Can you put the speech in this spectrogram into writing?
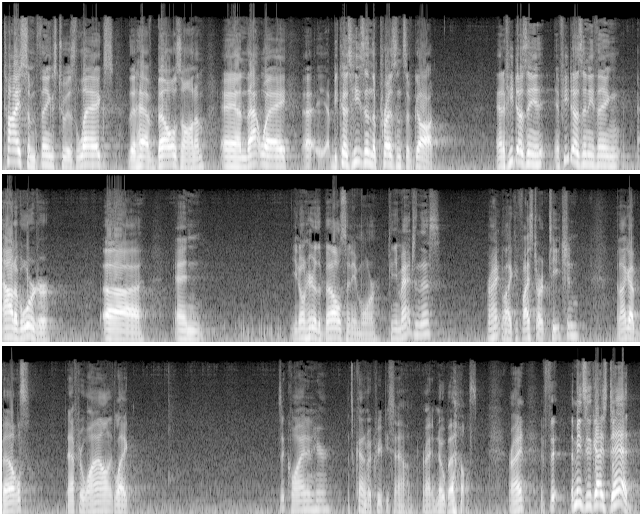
tie some things to his legs that have bells on them, and that way, uh, because he's in the presence of God. And if he does, any, if he does anything out of order, uh, and you don't hear the bells anymore, can you imagine this? Right? Like if I start teaching and I got bells, and after a while, like, is it quiet in here? It's kind of a creepy sound, right? No bells, right? If the, that means the guy's dead.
